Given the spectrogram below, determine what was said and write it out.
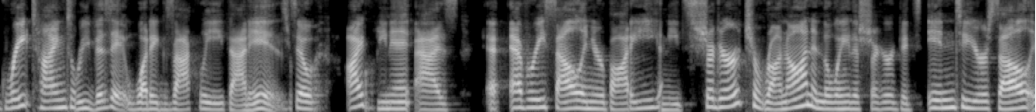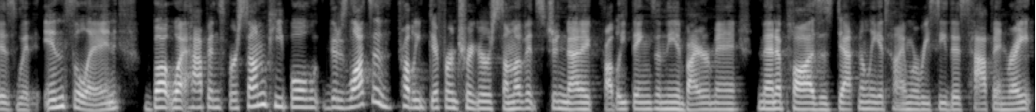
great time to revisit what exactly that is. So I seen it as every cell in your body needs sugar to run on and the way the sugar gets into your cell is with insulin. But what happens for some people there's lots of probably different triggers. Some of it's genetic probably things in the environment. Menopause is definitely a time where we see this happen right?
